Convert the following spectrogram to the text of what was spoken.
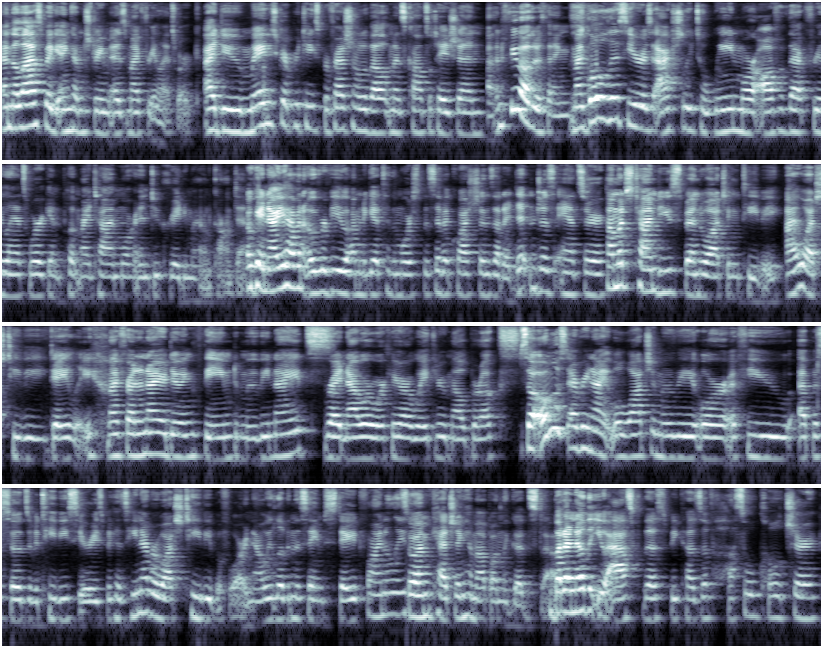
And the last big income stream is my freelance work. I do manuscript critiques, professional developments, consultation, and a few other things. My goal this year is actually to wean more off of that freelance work and put my time more into creating my own content. Okay, now you have an overview. I'm gonna get to the more specific questions that I didn't just answer. How much time do you spend watching TV? I watch TV daily. My friend and I are doing themed movie nights. Right now we're working our way through Mel Brooks. So almost every night we'll watch a movie or a few episodes of a TV series because he never watched TV before. Now we live in the same state finally, so I'm catching him up on the good stuff. But I know that you asked this because of hustle culture.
